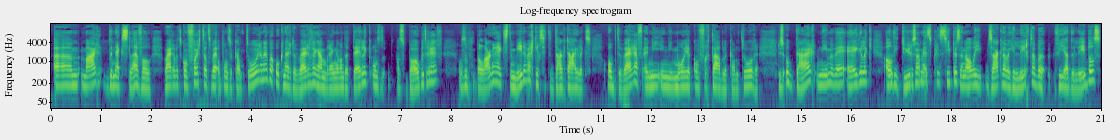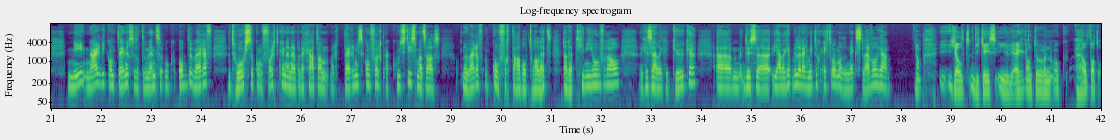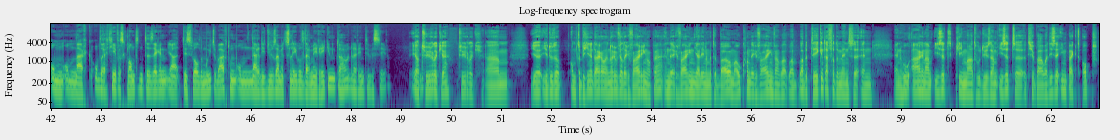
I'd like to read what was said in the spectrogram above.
Um, maar de next level, waar we het comfort dat wij op onze kantoren hebben, ook naar de werven gaan brengen. Want uiteindelijk, ons, als bouwbedrijf, onze belangrijkste medewerkers zitten dagdagelijks op de werf en niet in die mooie, comfortabele kantoren. Dus ook daar nemen wij eigenlijk al die duurzaamheidsprincipes en al die zaken dat we geleerd hebben via de labels mee naar die containers, zodat de mensen ook op de werf het hoogste comfort kunnen hebben. Dat gaat dan naar thermisch comfort, akoestisch, maar zelfs op een werf een comfortabel toilet. Dat heb je niet overal. Een gezellige keuken. Um, dus uh, ja, we willen daarmee toch echt wel naar de next level gaan. Ja, geldt die case in jullie eigen kantoren ook, helpt dat om, om naar opdrachtgevers, klanten te zeggen, ja, het is wel de moeite waard om, om naar die duurzaamheidslabels daarmee rekening te houden, daarin te investeren? Ja, tuurlijk. Hè, tuurlijk. Um, je, je doet om te beginnen daar al enorm veel ervaring op. Hè? En de ervaring niet alleen om het te bouwen, maar ook gewoon de ervaring van wat, wat, wat betekent dat voor de mensen en, en hoe aangenaam is het klimaat, hoe duurzaam is het, uh, het gebouw, wat is de impact op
